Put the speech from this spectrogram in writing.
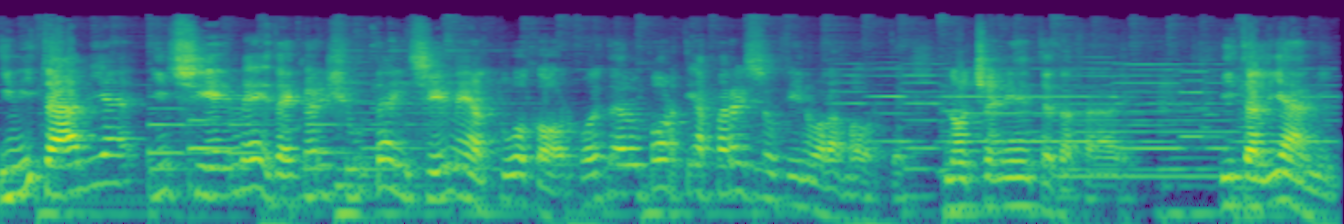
in Italia insieme ed è cresciuta insieme al tuo corpo e te lo porti appresso fino alla morte. Non c'è niente da fare. Italiani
